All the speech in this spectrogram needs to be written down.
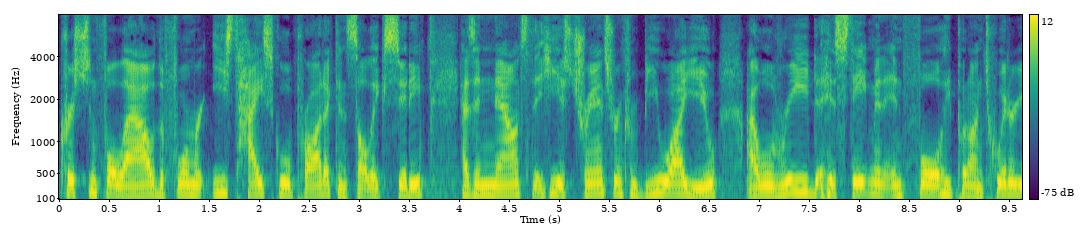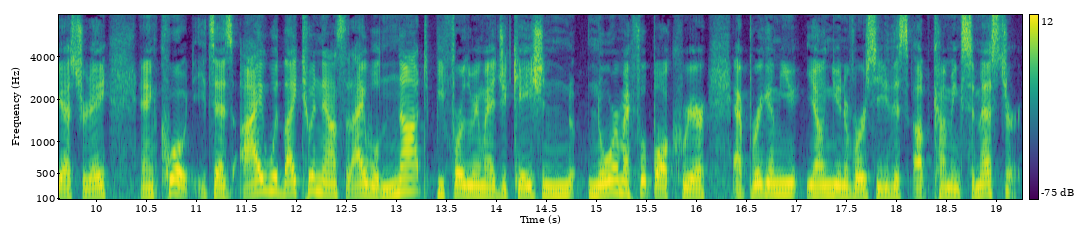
Christian Folau, the former East High School product in Salt Lake City, has announced that he is transferring transferring from BYU. I will read his statement in full he put on Twitter yesterday. And quote, it says, I would like to announce that I will not be furthering my education nor my football career at Brigham Young University this upcoming semester.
